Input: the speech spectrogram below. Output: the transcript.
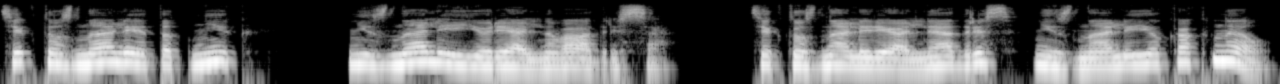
Те, кто знали этот ник, не знали ее реального адреса. Те, кто знали реальный адрес, не знали ее как Нелл.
